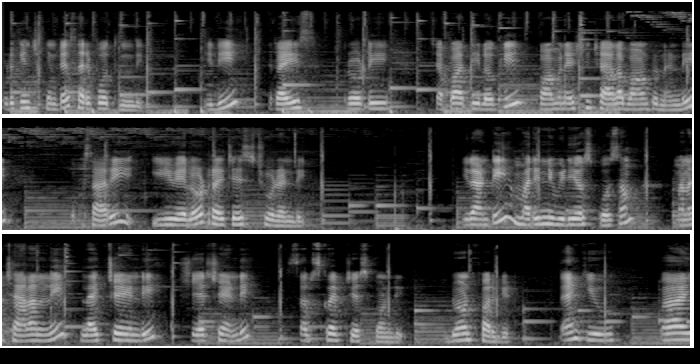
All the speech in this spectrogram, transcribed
ఉడికించుకుంటే సరిపోతుంది. ఇది రైస్ రోటీ చపాతీలోకి కాంబినేషన్ చాలా బాగుంటుందండి. ఒకసారి ఈ వేలో ట్రై చేసి చూడండి. ఇలాంటి మరిన్ని వీడియోస్ కోసం మన ఛానల్ని లైక్ చేయండి షేర్ చేయండి సబ్స్క్రైబ్ చేసుకోండి. Don't forget thank you bye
